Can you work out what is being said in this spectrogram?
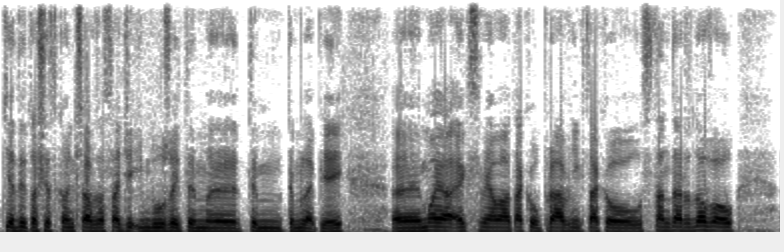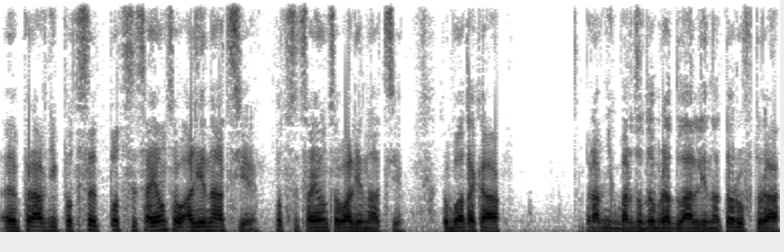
kiedy to się skończy, a w zasadzie im dłużej, tym, e, tym, tym lepiej. E, Moja ex miała taką prawnik, taką standardową, e, prawnik podsy, podsycającą alienację, podsycającą alienację. To była taka prawnik bardzo dobra dla alienatorów, która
